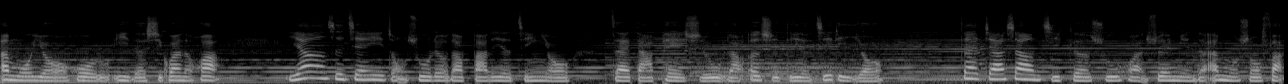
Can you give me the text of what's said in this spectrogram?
按摩油或乳液的习惯的话，一样是建议总数六到八滴的精油，再搭配十五到二十滴的基底油，再加上几个舒缓睡眠的按摩手法。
